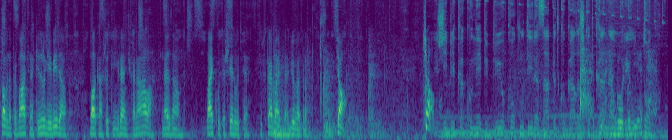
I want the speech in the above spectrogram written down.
slobodno prebacite neki drugi video. Balkan Shooting Range kanala, ne znam, lajkujte, širujte, subscribeajte, ljubav, brat. Ćao! Ćao! Žiblje kako ne bi bio koknuti razapet ko kad kana u toku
